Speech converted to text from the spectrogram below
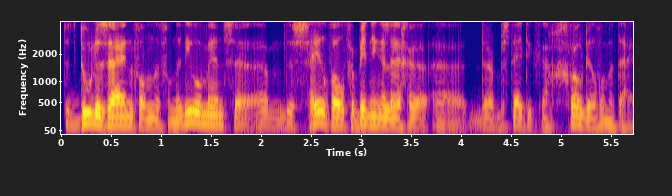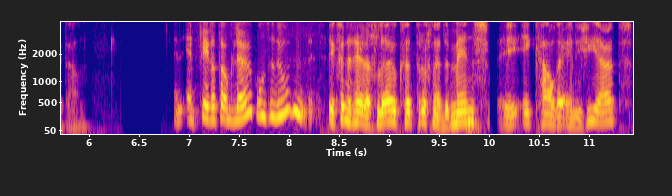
de doelen zijn van de, van de nieuwe mensen. Um, dus heel veel verbindingen leggen, uh, daar besteed ik een groot deel van mijn tijd aan. En, en, vind je dat ook leuk om te doen? Ik vind het heel erg leuk. Terug naar de mens. Ik, ik haal er energie uit.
